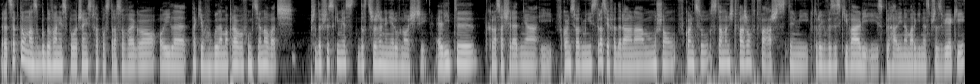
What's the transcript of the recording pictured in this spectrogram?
Receptą na zbudowanie społeczeństwa postrasowego, o ile takie w ogóle ma prawo funkcjonować, przede wszystkim jest dostrzeżenie nierówności. Elity, klasa średnia i w końcu administracja federalna muszą w końcu stanąć twarzą w twarz z tymi, których wyzyskiwali i spychali na margines przez wieki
